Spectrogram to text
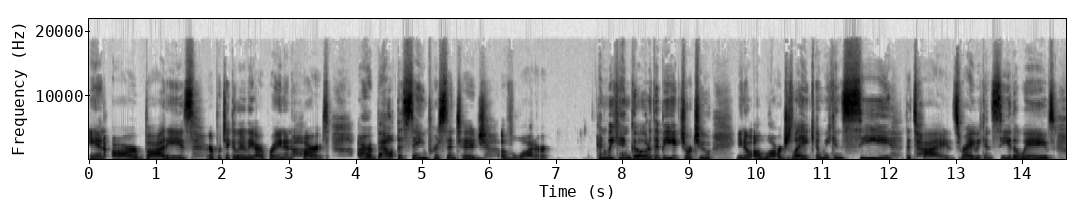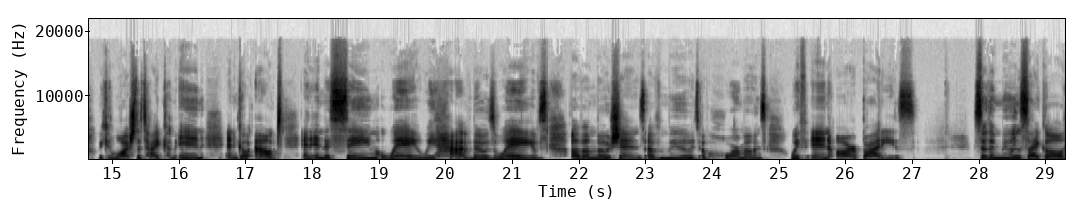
and our bodies, or particularly our brain and heart, are about the same percentage of water. And we can go to the beach or to, you know, a large lake and we can see the tides, right? We can see the waves. We can watch the tide come in and go out. And in the same way, we have those waves of emotions, of moods, of hormones within our bodies. So the moon cycle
